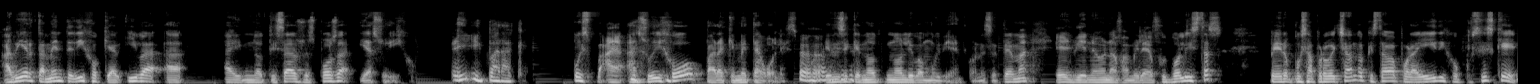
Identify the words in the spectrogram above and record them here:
abiertamente dijo que iba a, a hipnotizar a su esposa y a su hijo. ¿Y, y para qué? Pues a, su hijo para que meta goles. Que dice que no, no le iba muy bien con ese tema. Él viene de una familia de futbolistas, pero pues aprovechando que estaba por ahí, dijo, pues es que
